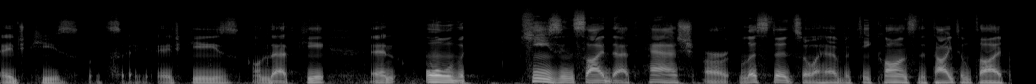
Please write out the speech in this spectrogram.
HKEYS, let's say, HKEYS on that key, and all the keys inside that hash are listed. So I have a tcons, the title type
